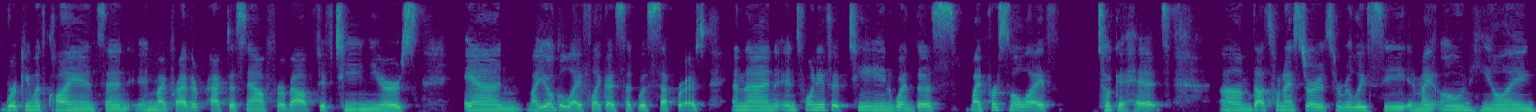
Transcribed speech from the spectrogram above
working with clients and in my private practice now for about 15 years and my yoga life like i said was separate and then in 2015 when this my personal life took a hit um, that's when i started to really see in my own healing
